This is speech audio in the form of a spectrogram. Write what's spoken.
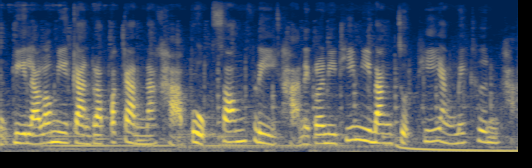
1 ปีแล้วเรามีการรับประกันนะคะ ปลูกซ่อมฟรีค่ะ ในกรณีที่มีบางจุดที่ยังไม่ขึ้นค่ะ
